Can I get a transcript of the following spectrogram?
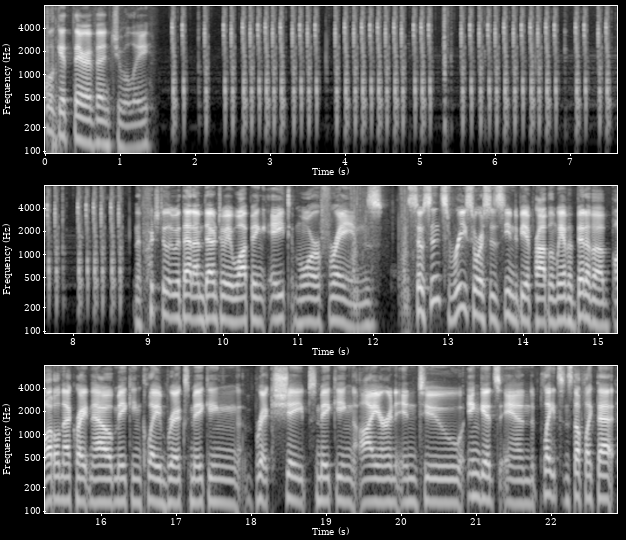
We'll get there eventually. Unfortunately with that, I'm down to a whopping eight more frames. So since resources seem to be a problem, we have a bit of a bottleneck right now, making clay bricks, making brick shapes, making iron into ingots and plates and stuff like that.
